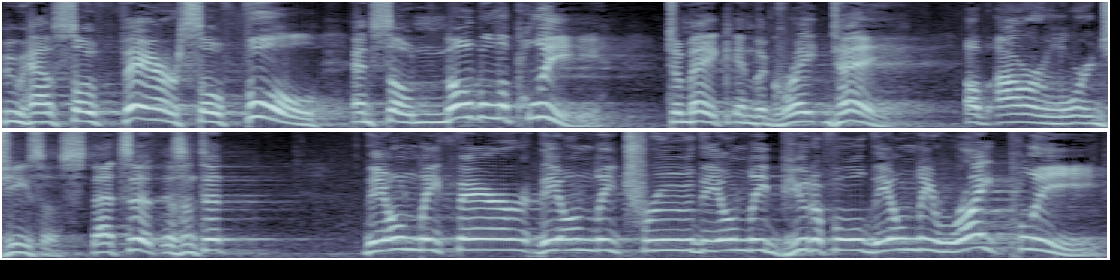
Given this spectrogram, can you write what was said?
who have so fair, so full, and so noble a plea to make in the great day of our Lord Jesus. That's it, isn't it? The only fair, the only true, the only beautiful, the only right plea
